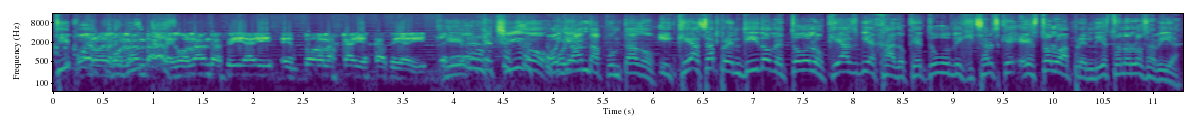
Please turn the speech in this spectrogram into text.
tipo Bueno, de en Holanda, preguntas? en Holanda sí hay, en todas las calles casi hay. ¿Qué- ¡Qué chido! Oye, Holanda apuntado. ¿Y qué has aprendido de todo lo que has viajado? Que tú dijiste, ¿sabes qué? Esto lo aprendí, esto no lo sabía.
